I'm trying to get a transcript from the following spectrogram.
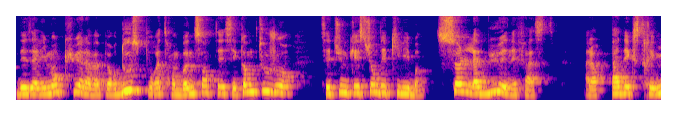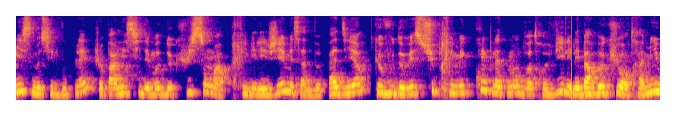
des aliments cuits à la vapeur douce pour être en bonne santé. C'est comme toujours, c'est une question d'équilibre. Seul l'abus est néfaste. Alors pas d'extrémisme s'il vous plaît, je parle ici des modes de cuisson à privilégier, mais ça ne veut pas dire que vous devez supprimer complètement de votre vie les barbecues entre amis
